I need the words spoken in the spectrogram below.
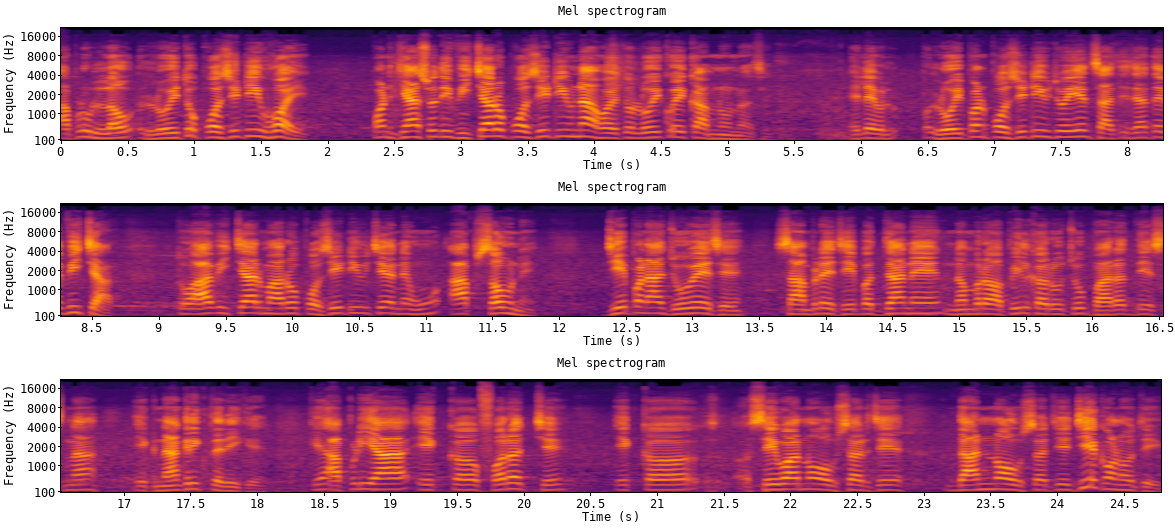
આપણું લવ, લોહી તો પોઝિટિવ હોય, પણ જ્યાં સુધી વિચારો પોઝિટિવ ના હોય તો લોહી કોઈ કામનું નથી એટલે લોહી પણ પોઝિટિવ જોઈએ, સાથે સાથે વિચાર. તો આ વિચાર મારો પોઝિટિવ છે અને હું આપ સૌને જે પણ આ જોવે છે સાંભળે છે. એ બધાને નમ્ર અપીલ કરું છું ભારત દેશના એક નાગરિક તરીકે કે આપણી આ એક ફરજ છે, એક સેવાનો અવસર છે, દાનનો અવસર છે, જે ગણો તે.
